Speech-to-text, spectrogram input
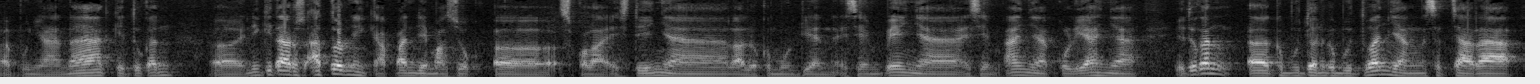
eh, punya anak gitu kan. eh, ini kita harus atur nih kapan dia masuk eh, sekolah SD-nya, lalu kemudian SMP-nya, SMA-nya, kuliahnya. Itu kan kebutuhan-kebutuhan yang secara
